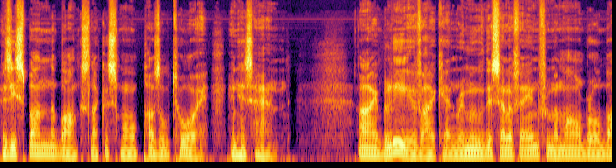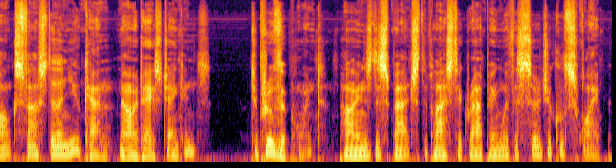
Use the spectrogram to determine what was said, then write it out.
as he spun the box like a small puzzle toy in his hand. I believe I can remove the cellophane from a Marlboro box faster than you can nowadays, Jenkins. To prove the point, Pines dispatched the plastic wrapping with a surgical swipe,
